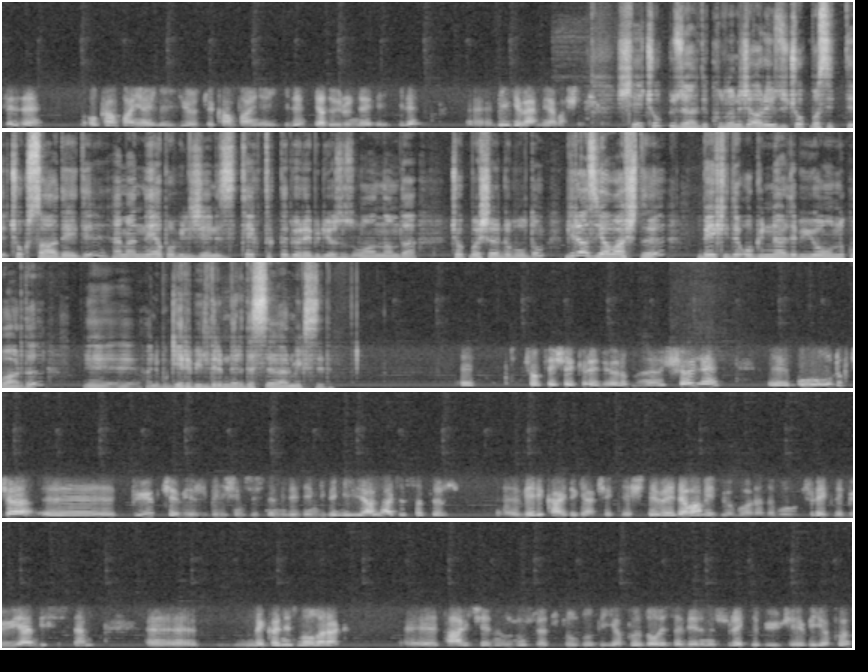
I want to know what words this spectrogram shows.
size o kampanya ile ilgili, yürüttüğü kampanya ile ilgili ya da ürünlerle ilgili e, bilgi vermeye başlar. Şey çok güzeldi. Kullanıcı arayüzü çok basitti. Çok sadeydi. Hemen ne yapabileceğinizi tek tıkta görebiliyorsunuz. O anlamda çok başarılı buldum. Biraz yavaştı. Belki de o günlerde bir yoğunluk vardı. Ee, hani bu geri bildirimleri de size vermek istedim. Evet, çok teşekkür ediyorum. Ee, şöyle e, bu oldukça e, büyükçe bir bilişim sistemi dediğim gibi milyarlarca satır e, veri kaydı gerçekleşti ve devam ediyor bu arada. Bu sürekli büyüyen bir sistem. E, mekanizma olarak e, tarihçenin uzun süre tutulduğu bir yapı. Dolayısıyla verinin sürekli büyüyeceği bir yapı.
